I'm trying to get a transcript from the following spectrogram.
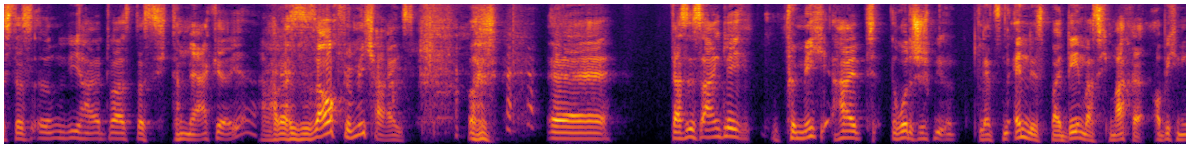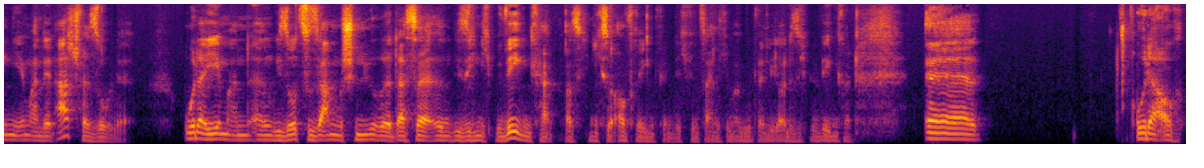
Ist das irgendwie halt was, dass ich dann merke, ja, aber es ist auch für mich heiß. Und äh, das ist eigentlich für mich halt erotische Spiel letzten Endes bei dem, was ich mache, ob ich nun jemanden den Arsch versohle oder jemanden irgendwie so zusammenschnüre, dass er irgendwie sich nicht bewegen kann, was ich nicht so aufregend finde. Ich finde es eigentlich immer gut, wenn die Leute sich bewegen können. Äh, oder auch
